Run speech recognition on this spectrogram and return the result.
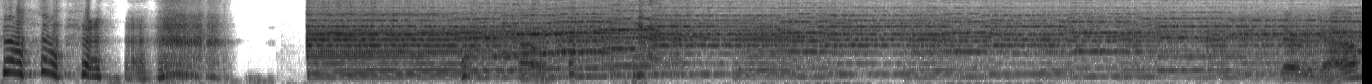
there we go.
